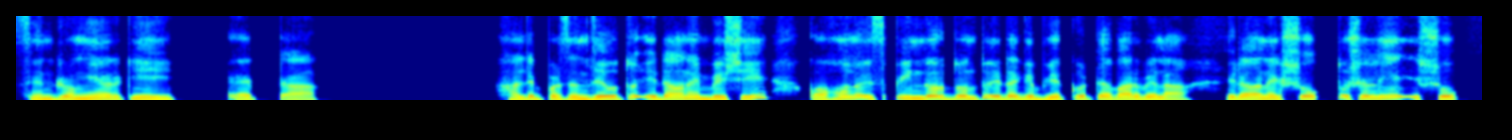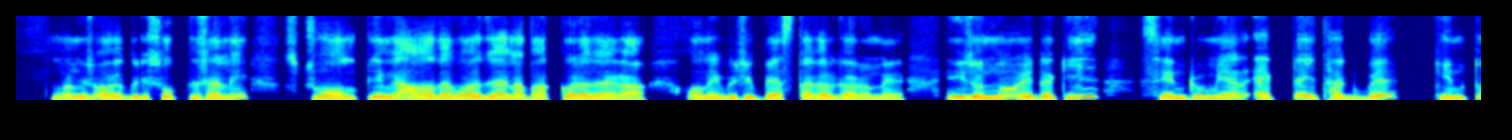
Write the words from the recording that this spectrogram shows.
সেন্ট্রোমিয়ার কি? একটা। Hundred percent. যেহেতু এটা অনেক বেশি, কখনো স্পিন্ডল তন্তু এটাকে ভেদ করতে পারবে না। এটা অনেক শক্তিশালী, শক মানে অনেক বেশি শক্তিশালী স্ট্রং তেমনি আলাদা করা যায় না, ভাগ করা যায় না। অনেক বেশি প্যাচ থাকার কারণে। এই জন্য এটা কি? সেন্ট্রোমিয়ার একটাই থাকবে, কিন্তু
